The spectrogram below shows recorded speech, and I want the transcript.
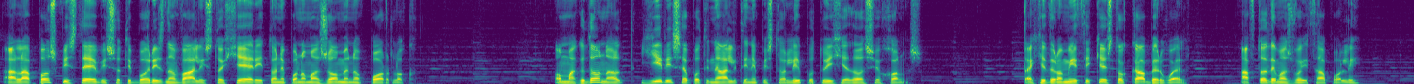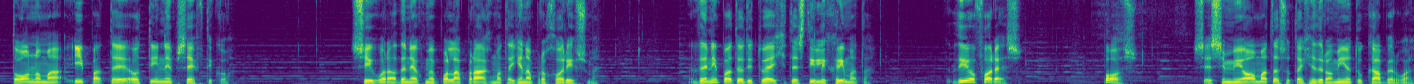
αλλά πώς πιστεύεις ότι μπορείς να βάλεις στο χέρι τον επονομαζόμενο Πόρλοκ; Ο Μακδόναλτ γύρισε από την άλλη την επιστολή που του είχε δώσει ο Χολμς. Ταχυδρομήθηκε στο Κάμπερουελ. Αυτό δεν μας βοηθά πολύ. Το όνομα είπατε ότι είναι ψεύτικο. Σίγουρα δεν έχουμε πολλά πράγματα για να προχωρήσουμε. Δεν είπατε ότι του έχετε στείλει χρήματα. Δύο φορές. Πώς; Σε σημειώματα στο ταχυδρομείο του Κάμπερουαλ.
